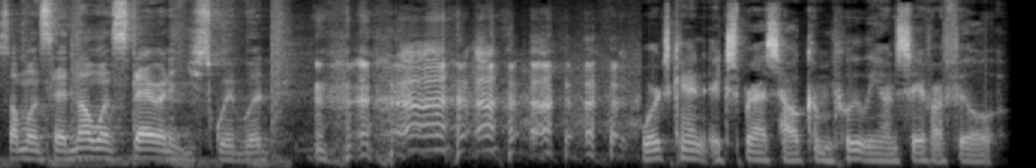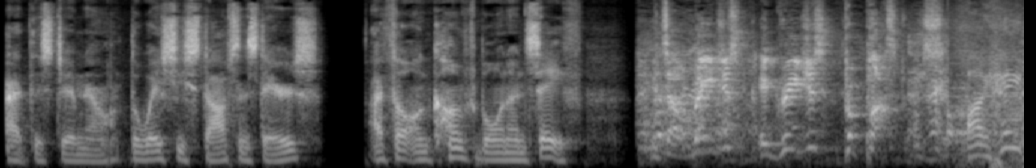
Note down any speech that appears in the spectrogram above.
Someone said, no one's staring at you, Squidward. Words can't express how completely unsafe I feel at this gym now. The way she stops and stares, I felt uncomfortable and unsafe. It's outrageous, egregious, preposterous. I hate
